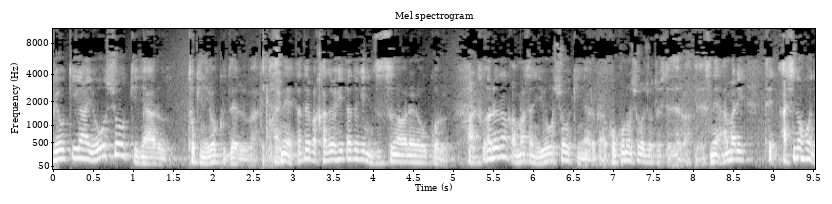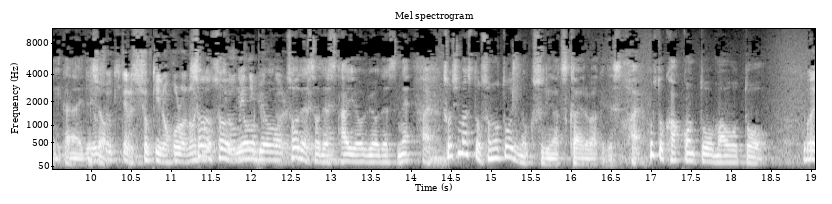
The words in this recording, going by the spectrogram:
病気が幼少期にある時によく出るわけですね、はい、例えば風邪をひいた時に頭痛が我々起こる、はい、あれなんかまさに幼少期にあるからここの症状として出るわけですね。あまり足の方に行かないでしょう。幼少期っていうのは初期の頃のそうそう病病そうですそうです。太陽病ですね、はい、そうしますとその当時の薬が使えるわけです、そうすると葛根湯魔王湯これ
